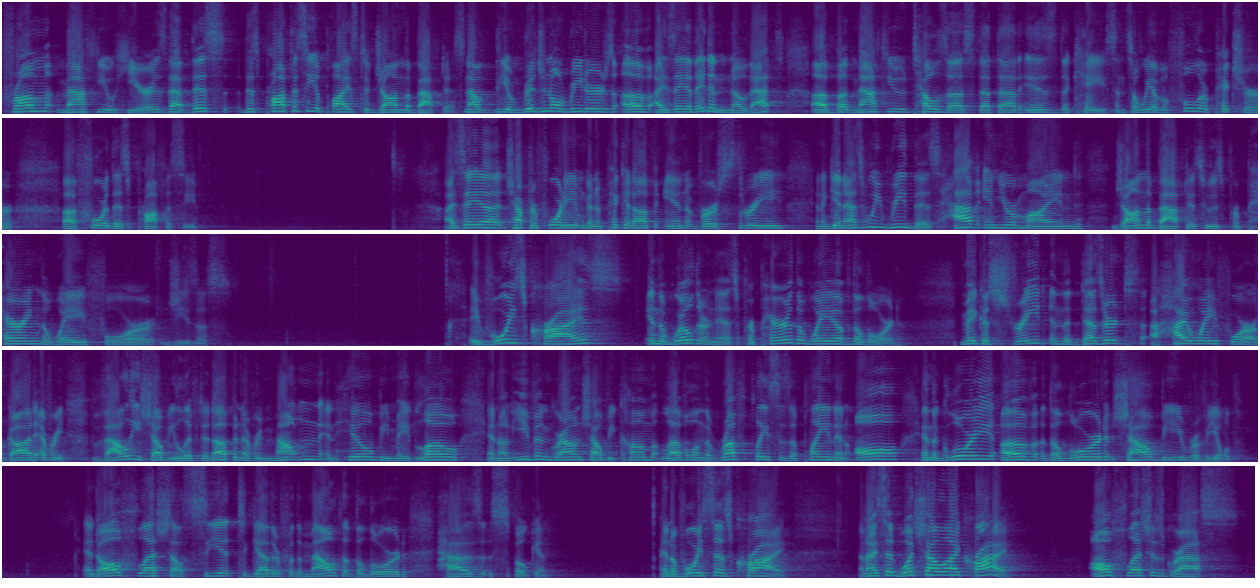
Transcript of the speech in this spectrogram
from Matthew here is that this, this prophecy applies to John the Baptist. Now, the original readers of Isaiah, they didn't know that, uh, but Matthew tells us that that is the case. And so we have a fuller picture uh, for this prophecy. Isaiah chapter 40, I'm going to pick it up in verse 3. And again, as we read this, have in your mind John the Baptist who is preparing the way for Jesus. A voice cries in the wilderness, Prepare the way of the Lord. Make a straight in the desert a highway for our God. Every valley shall be lifted up, and every mountain and hill be made low, and uneven ground shall become level, and the rough places a plain, and all and the glory of the Lord shall be revealed and all flesh shall see it together, for the mouth of the Lord has spoken. And a voice says, Cry. And I said, What shall I cry? All flesh is grass,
